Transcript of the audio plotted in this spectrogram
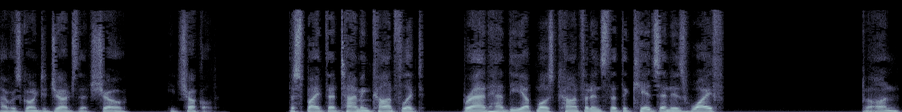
I was going to judge that show, he chuckled. Despite that timing conflict, Brad had the utmost confidence that the kids and his wife, Dawn,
